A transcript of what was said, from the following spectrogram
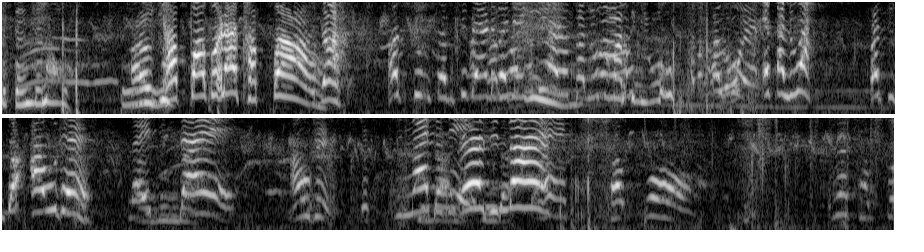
ટેન ટેન આવો આવ જો થપ્પા પડા થપ્પા जा अब तुम सबकी बैट बजेगी कलुआ मारती भी वो ए कलुआ पर तू तो आउट है ભાઈ જિંદા હે આવ ઉઠે જિંદા તો દે એ જિંદા હે થપ્પો અરે થપ્પો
